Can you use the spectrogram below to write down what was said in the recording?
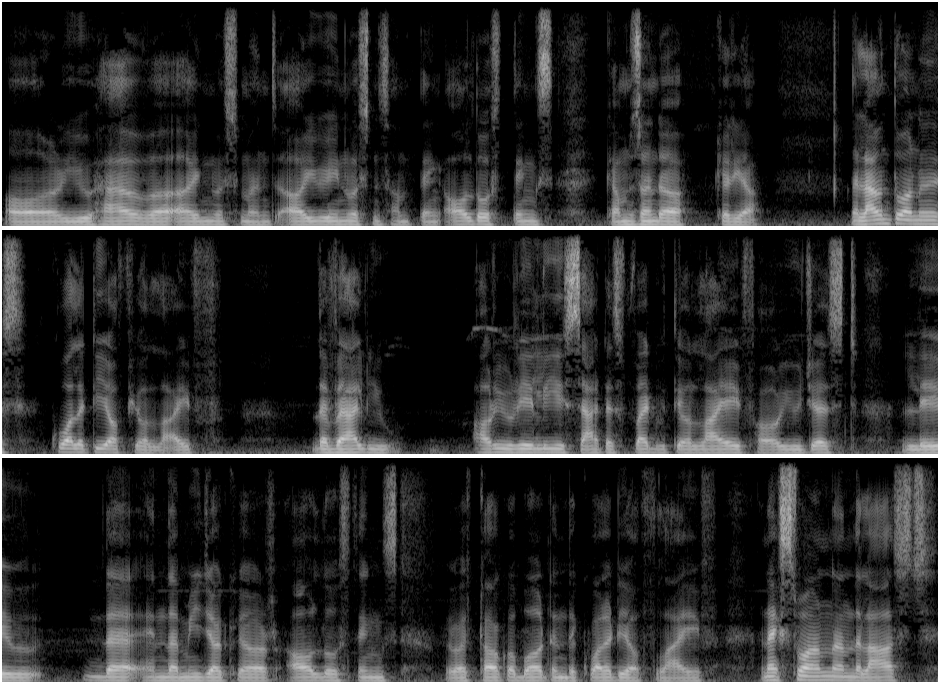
or you have uh, investment or you invest in something. All those things comes under career. The 11th one is quality of your life the value. Are you really satisfied with your life or you just live the in the mediocre? All those things we will talk about in the quality of life. Next one and the last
